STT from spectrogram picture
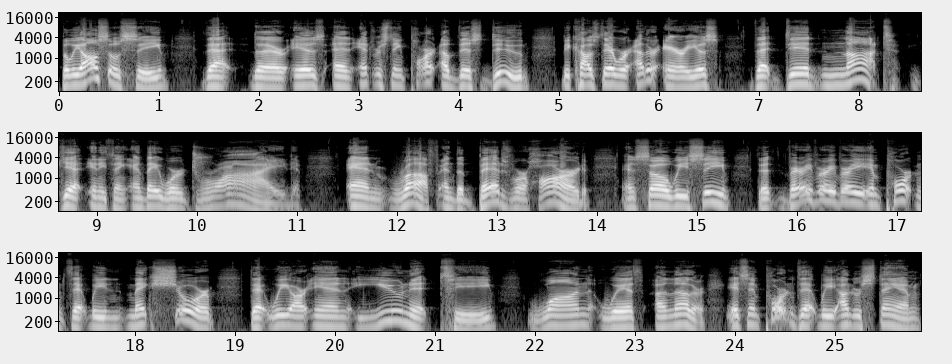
But we also see that there is an interesting part of this dew because there were other areas that did not get anything and they were dried and rough and the beds were hard. And so we see that very, very, very important that we make sure that we are in unity one with another. It's important that we understand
